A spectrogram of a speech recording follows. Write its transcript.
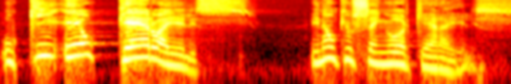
o que eu quero a eles, e não o que o Senhor quer a eles.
